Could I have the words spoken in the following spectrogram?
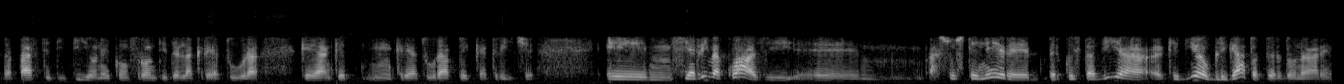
da, parte di Dio nei confronti della creatura che è anche mh, creatura peccatrice. E, mh, si arriva quasi eh, a sostenere per questa via che Dio è obbligato a perdonare,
